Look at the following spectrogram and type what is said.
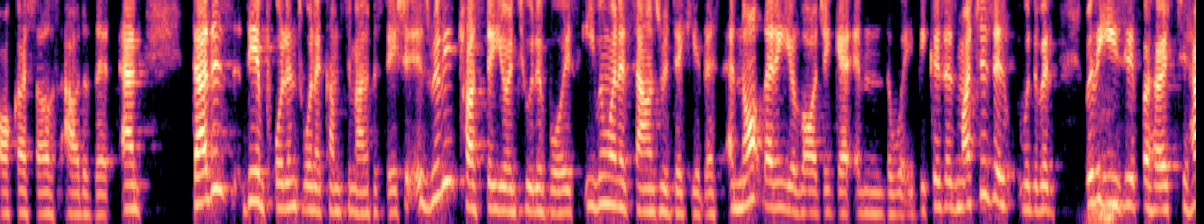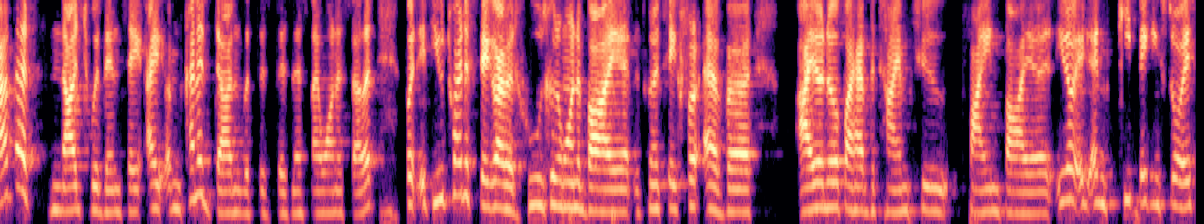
talk ourselves out of it. And that is the importance when it comes to manifestation is really trusting your intuitive voice even when it sounds ridiculous and not letting your logic get in the way. Because as much as it would have been really mm-hmm. easy for her to have that nudge within say I, am kind of done with this business and i want to sell it but if you try to figure out who's going to want to buy it it's going to take forever. I don't know if i have the time to find buyer you know and keep making stories.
